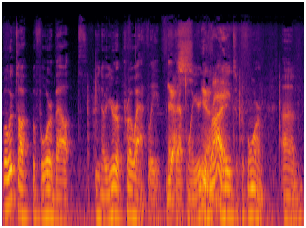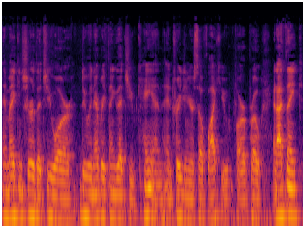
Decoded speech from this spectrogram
Well, we've talked before about you know you're a pro athlete at Yes. that point. You're Yeah. getting Right. paid to perform, um, and making sure that you are doing everything that you can and treating yourself like you are a pro. And I think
